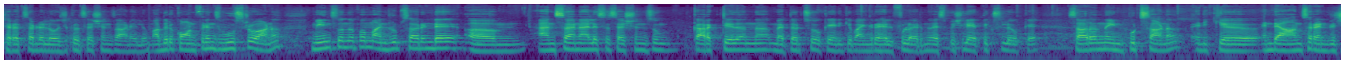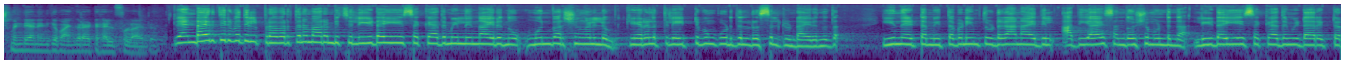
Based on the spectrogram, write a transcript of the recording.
ശരത് സാറിന്റെ ലോജിക്കൽ സെഷൻസ് ആണെങ്കിലും. അതൊരു കോൺഫിഡൻസ് ബൂസ്റ്ററും ആണ്. മീൻസ് വന്നപ്പം അൻരൂപ് സാറിന്റെ ആൻസർ അനാലിസിസ് സെഷൻസും കറക്റ്റ് ചെയ്ത് തന്ന മെത്തേഡ്സും ഒക്കെ എനിക്ക് ഭയങ്കര ഹെൽപ്ഫുൾ ആയിരുന്നു. എസ്പെഷ്യലി എത്തിക്സിലും ഒക്കെ. സാർ തന്ന ഇൻപുട്സ് ആണ് എനിക്ക് എന്റെ ആൻസർ എൻറിച്ച്മെന്റ് ചെയ്യാൻ എനിക്ക് ഭയങ്കരമായിട്ട് ഹെൽപ്ഫുൾ ആയത്. രണ്ടായിരത്തി ഇരുപതിൽ പ്രവർത്തനം ആരംഭിച്ച ലീഡ് ഐ എസ് അക്കാദമിയിൽ നിന്നായിരുന്നു മുൻ വർഷങ്ങളിലും കേരളത്തിൽ ഏറ്റവും കൂടുതൽ റിസൾട്ട് ഉണ്ടായിരുന്നത്. ഈ നേട്ടം ഇത്തവണയും തുടരാനായതിൽ അതിയായ സന്തോഷമുണ്ടെന്ന് lead I S academy director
